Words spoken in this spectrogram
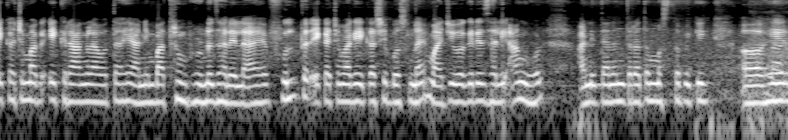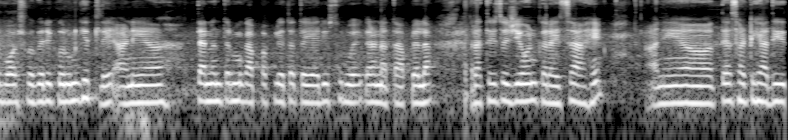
एकाच्या मागे एक रांग लावत आहे आणि बाथरूम पूर्ण झालेलं आहे फुल. तर एकाच्या मागे एकाशी बसून आहे. माझी वगैरे झाली आंघोळ आणि त्यानंतर आता मस्तपैकी हेअर वॉश वगैरे करून घेतले आणि त्यानंतर मग आपापली आता तयारी सुरू आहे. कारण आता आपल्याला रात्रीचं जेवण करायचं आहे आणि त्यासाठी आधी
